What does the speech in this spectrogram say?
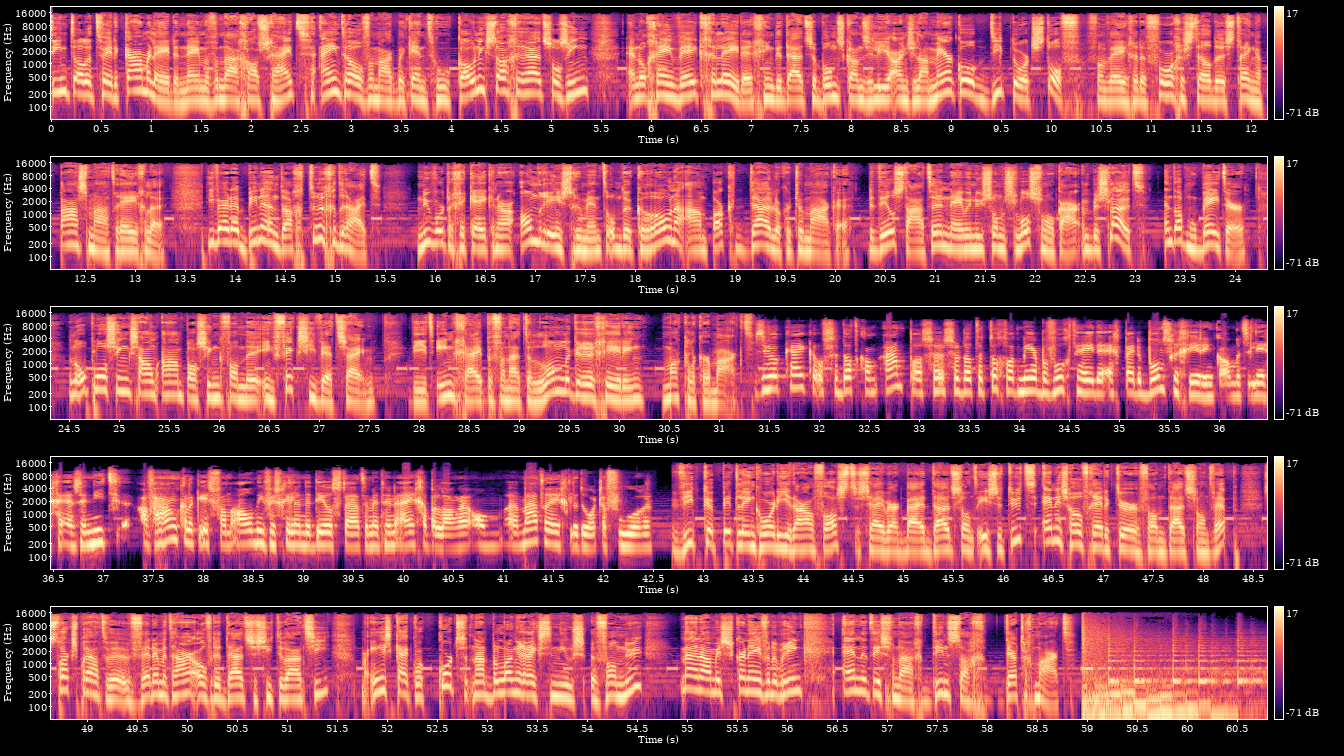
Tientallen Tweede Kamerleden nemen vandaag afscheid. Eindhoven maakt bekend hoe Koningsdag eruit zal zien. En nog geen week geleden ging de Duitse bondskanselier Angela Merkel diep door het stof vanwege de voorgestelde strenge paasmaatregelen. Die werden binnen een dag teruggedraaid. Nu wordt er gekeken naar andere instrumenten om de corona-aanpak duidelijker te maken. De deelstaten nemen nu soms los van elkaar een besluit. En dat moet beter. Een oplossing zou een aanpassing van de infectiewet zijn, die het ingrijpen vanuit de landelijke regering makkelijker maakt. Ze wil kijken of ze dat kan aanpassen, zodat er toch wat meer bevoegdheden echt bij de bondsregering komen te liggen. En ze niet afhankelijk is van al die verschillende deelstaten met hun eigen belangen om uh, maatregelen door te voeren. Wiepke Pitlink hoorde je daar alvast. Zij werkt bij het Duitsland Instituut en is hoofdredacteur van Duitsland Web. Straks praten we verder met haar over de Duitse situatie. Maar eerst kijken we kort naar het belangrijkste nieuws van nu. Mijn naam is Carne van der Brink en het is vandaag dinsdag 30 maart.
